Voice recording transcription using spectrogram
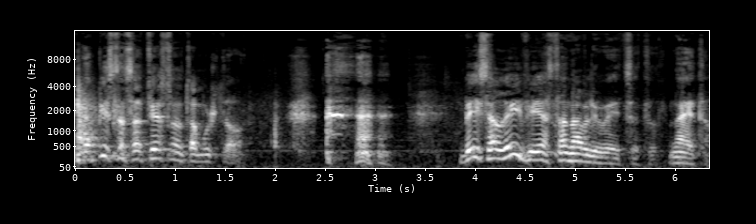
и написано соответственно тому, что он. Бейс Алейви останавливается тут, на этом.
